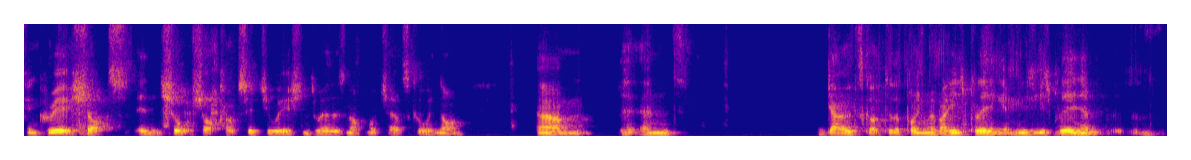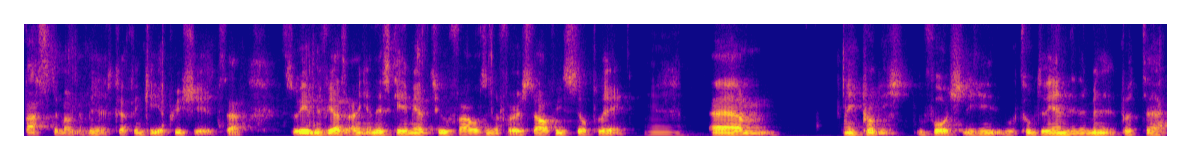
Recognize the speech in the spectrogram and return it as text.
can create shots in short shot clock situations where there's not much else going on. Um, and Gareth's got to the point whereby he's playing him. He's, he's playing him vast amount of minutes because I think he appreciates that. So even if he has, I think in this game he had two fouls in the first half, he's still playing. Mm. Um, he probably, unfortunately, he will come to the end in a minute. But uh,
